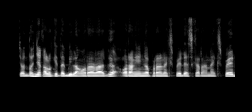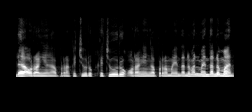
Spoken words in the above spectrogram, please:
Contohnya kalau kita bilang olahraga orang yang nggak pernah naik sepeda sekarang naik sepeda orang yang nggak pernah ke curug ke curug orang yang nggak pernah main tanaman main tanaman.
